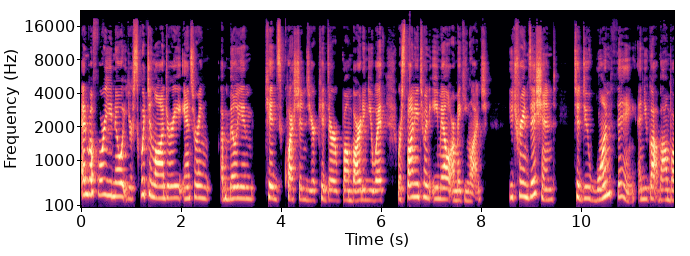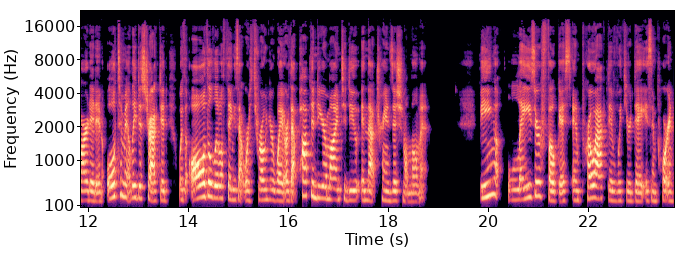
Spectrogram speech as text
and before you know it, you're switching laundry, answering a million kids' questions your kids are bombarding you with, responding to an email, or making lunch? You transitioned to do one thing and you got bombarded and ultimately distracted with all the little things that were thrown your way or that popped into your mind to do in that transitional moment. Being laser focused and proactive with your day is important,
